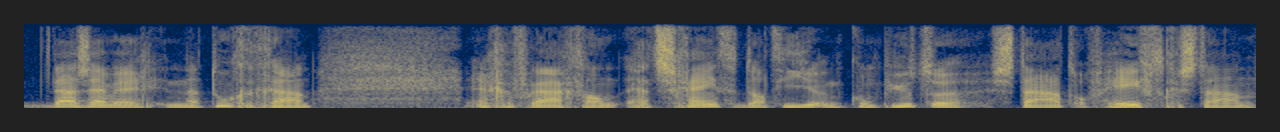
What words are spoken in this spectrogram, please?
daar zijn wij naartoe gegaan en gevraagd van het schijnt dat hier een computer staat of heeft gestaan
